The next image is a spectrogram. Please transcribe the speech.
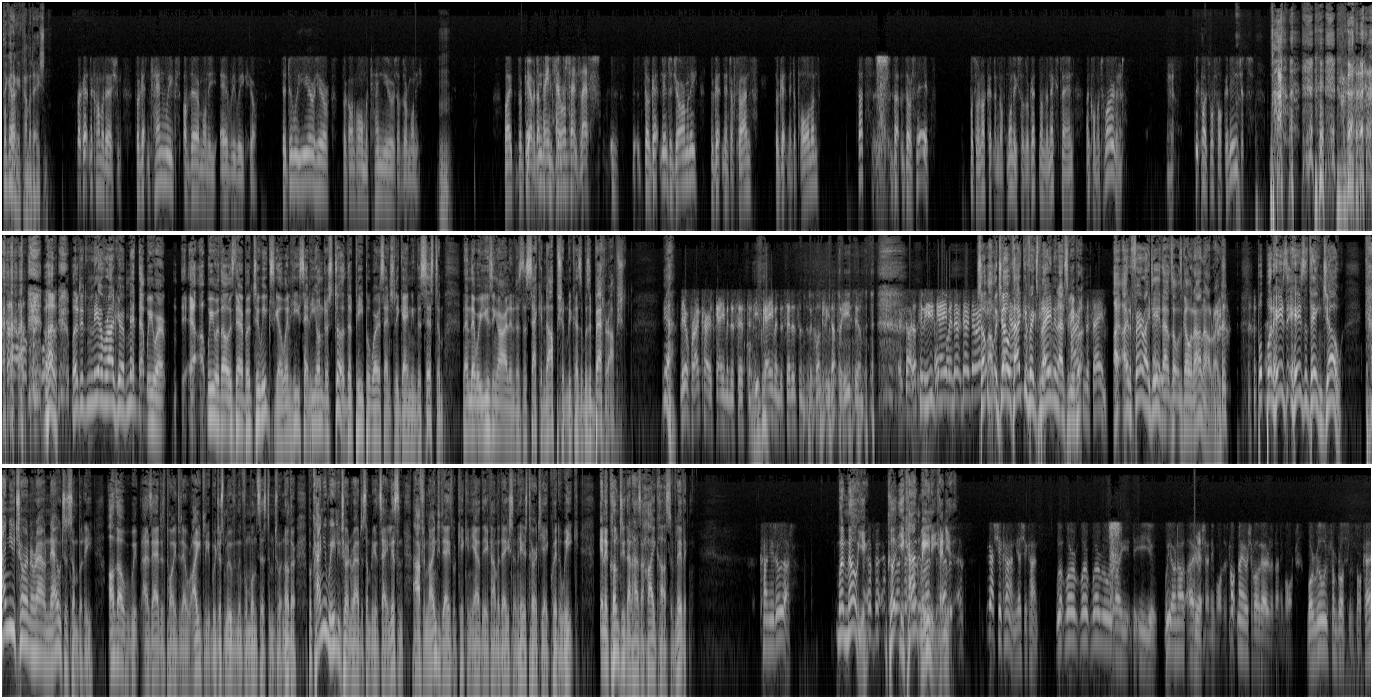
They're Okay. getting accommodation. They're getting accommodation. They're getting 10 weeks of their money every week here. They do a year here, they're going home with 10 years of their money. Mm. Right? They're Yeah, getting but they're paying into ten Germany. less. They're getting into Germany. They're getting into France. They're getting into Poland. That's they're safe, but they're not getting enough money, so they're getting on the next plane and coming to Ireland. Yeah. Because we're fucking Egypts. well, well, didn't Leo Varadkar admit that we were uh, we were those there about two weeks ago when he said he understood that people were essentially gaming the system, then they were using Ireland as the second option because it was a better option. Yeah, Leo Varadkar is gaming the system. He's gaming the citizens of the country. That's what he's doing. Exactly. That's who he's gaming. They're, they're, they're So, actually- uh, Joe, thank you for explaining that to me, but- the same. I, I had a fair idea that was what was going on, all right. but but here's here's the thing, Joe. Can you turn around now to somebody? Although, we, as Ed has pointed out rightly, we're just moving them from one system to another. But can you really turn around to somebody and say, "Listen, after ninety days, we're kicking you out of the accommodation, and here's thirty-eight quid a week in a country that has a high cost of living"? Can you do that? Well, no, you could, every- you can't really, can you? Yes, you can. Yes, you can. We're, we're, we're, we're ruled by the EU. We are not Irish anymore. There's nothing Irish about Ireland anymore. We're ruled from Brussels, okay?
